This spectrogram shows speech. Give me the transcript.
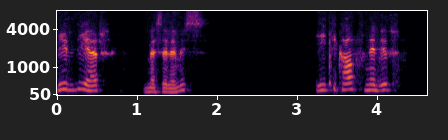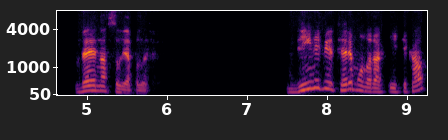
Bir diğer meselemiz itikaf nedir ve nasıl yapılır? Dini bir terim olarak itikaf,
